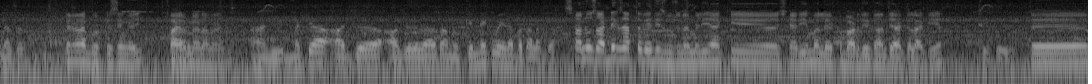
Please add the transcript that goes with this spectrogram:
ਮੇਰਾ ਨਾਮ ਗੁਰਪ੍ਰੀਤ ਸਿੰਘ ਹੈ ਜੀ ਫਾਇਰਮੈਨ ਆ ਮੈਂ। ਹਾਂਜੀ ਮੈਂ ਕਿਹਾ ਅੱਜ ਅੱਗ ਦਾ ਤੁਹਾਨੂੰ ਕਿੰਨੇ ਕੁ ਵਜੇ ਦਾ ਪਤਾ ਲੱਗਾ? ਸਾਨੂੰ 7:30 ਵਜੇ ਦੀ ਸੂਚਨਾ ਮਿਲੀ ਹੈ ਕਿ ਸ਼ਹਿਰੀ ਮਹੱਲੇ ਕਬਾੜ ਦੀ ਦੁਕਾਨ ਤੇ ਅੱਗ ਲੱਗ ਗਈ ਹੈ ਠੀਕ ਹੈ ਜੀ। ਤੇ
